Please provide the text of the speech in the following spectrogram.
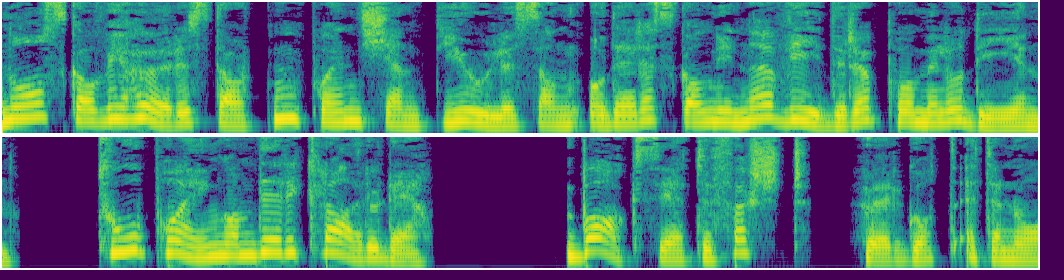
Nå skal vi høre starten på en kjent julesang, og dere skal nynne videre på melodien. To poeng om dere klarer det. Baksetet først. Hør godt etter nå.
